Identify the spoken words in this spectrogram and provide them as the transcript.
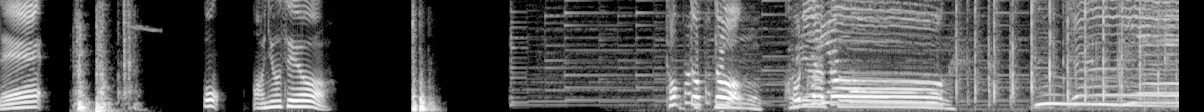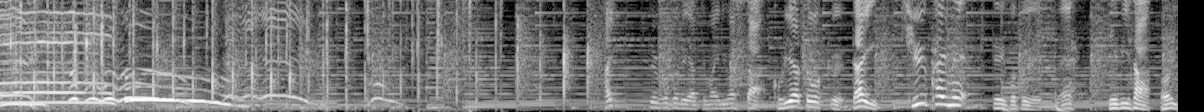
네. 어, 안녕하세요. 톡톡톡 코리아 톡.はい、ということでやってまいりましたコリアトーク第9回目ということでですね JB さん、はい。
